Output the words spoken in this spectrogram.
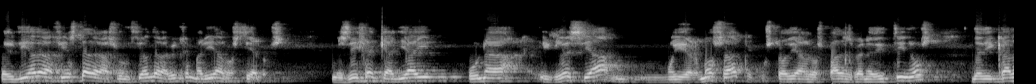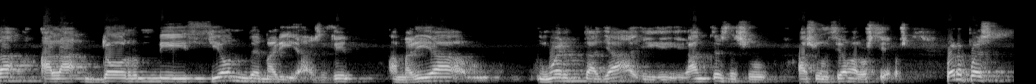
el día de la fiesta de la Asunción de la Virgen María a los cielos. Les dije que allí hay una iglesia muy hermosa que custodian los padres benedictinos, dedicada a la dormición de María, es decir, a María muerta ya y antes de su asunción a los cielos. Bueno, pues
